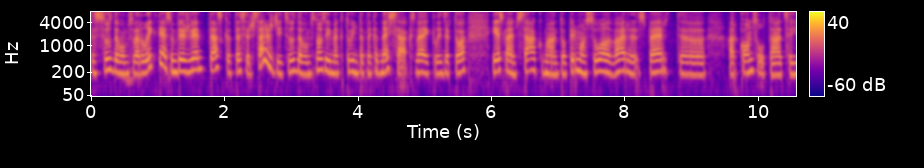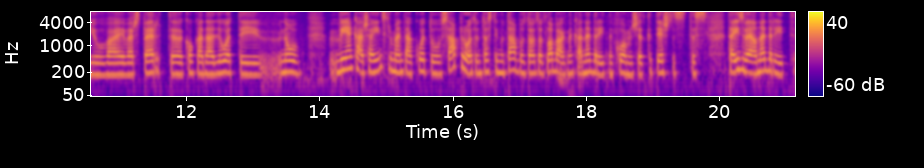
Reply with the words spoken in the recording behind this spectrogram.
tas uzdevums var likties. Un bieži vien tas, ka tas ir sarežģīts uzdevums, nozīmē, ka tu viņu pat nekad nesāks veikt. Līdz ar to iespējams sākumā to pirmo soli var spērt uh, ar konsultāciju vai var spērt eh, kaut kādā ļoti nu, vienkāršā instrumentā, ko tu saproti, un tas tik un tā būs daudz, daudz labāk nekā nedarīt neko. Man šķiet, ka tieši tas, tas, tā izvēle nedarīt,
